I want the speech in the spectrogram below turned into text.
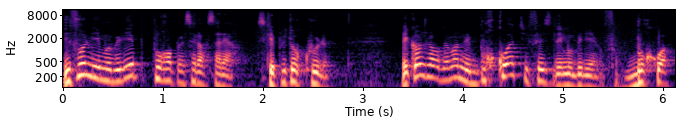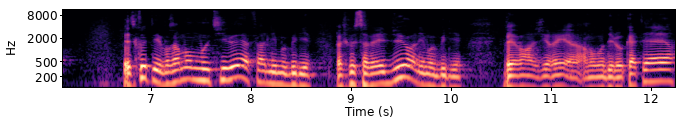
ils font de l'immobilier pour remplacer leur salaire, ce qui est plutôt cool. Et quand je leur demande, mais pourquoi tu fais de l'immobilier? Pourquoi? Est-ce que tu es vraiment motivé à faire de l'immobilier? Parce que ça va être dur l'immobilier. Il va y avoir à gérer à un moment des locataires,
